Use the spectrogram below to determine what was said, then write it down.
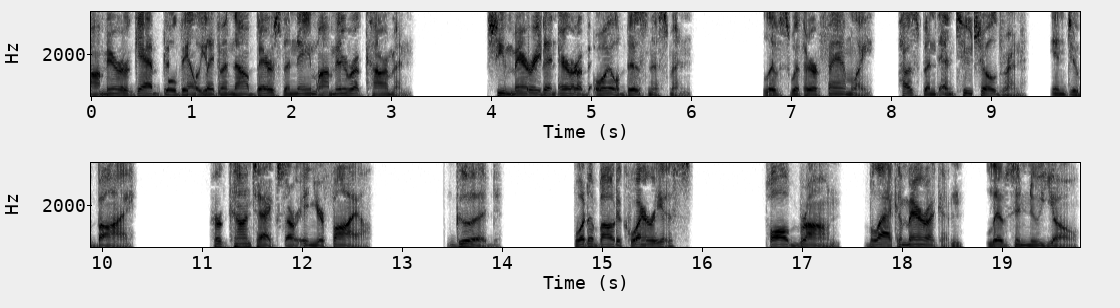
Amira Gabdulvalyeva now bears the name Amira Carmen. She married an Arab oil businessman. Lives with her family, husband and two children, in Dubai. Her contacts are in your file. Good. What about Aquarius? Paul Brown, black American, lives in New York.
